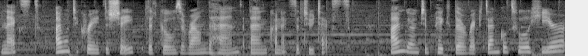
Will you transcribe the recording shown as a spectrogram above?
Next, I want to create the shape that goes around the hand and connects the two texts. I'm going to pick the rectangle tool here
